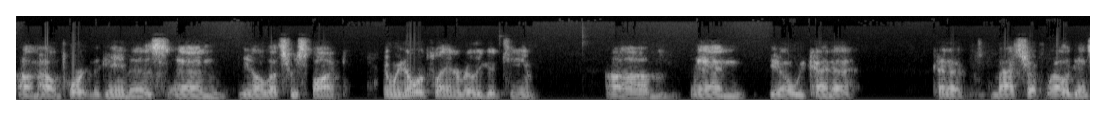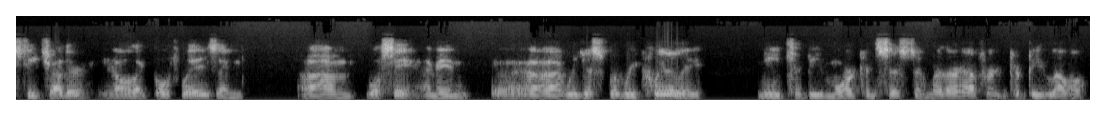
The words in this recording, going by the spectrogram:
um, how important the game is, and you know let's respond. And we know we're playing a really good team, um, and you know we kind of kind of match up well against each other. You know, like both ways, and um, we'll see. I mean, uh, we just we clearly need to be more consistent with our effort and compete level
